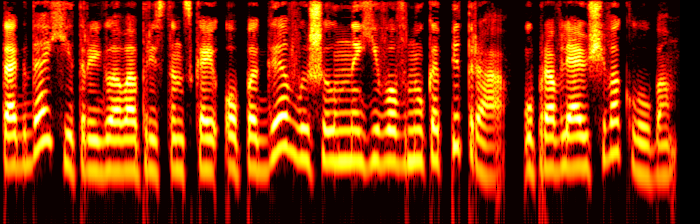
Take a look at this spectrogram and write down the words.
Тогда хитрый глава пристанской ОПГ вышел на его внука Петра, управляющего клубом.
